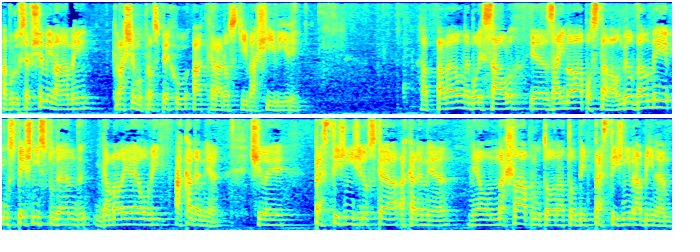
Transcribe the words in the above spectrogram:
a budu se všemi vámi k vašemu prospěchu a k radosti vaší víry. Pavel neboli Saul je zajímavá postava. On byl velmi úspěšný student Gamalielovy akademie, čili prestižní židovské akademie. Měl našlápnuto na to být prestižním rabínem,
